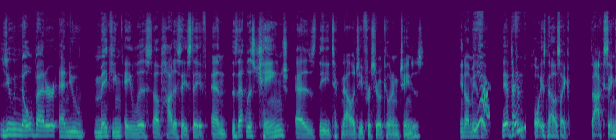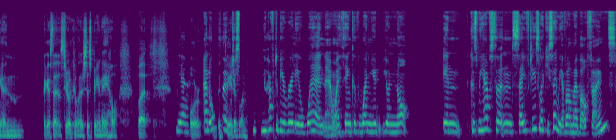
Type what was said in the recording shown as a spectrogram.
you know better and you making a list of how to stay safe. And does that list change as the technology for serial killing changes? You know what I mean? Yeah. It's like they have different employees now. It's like doxing and I guess that is serial killer is just being an a hole, but yeah, or and also just one. you have to be really aware now. I think of when you you're not in because we have certain safeties, like you say, we have our mobile phones.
